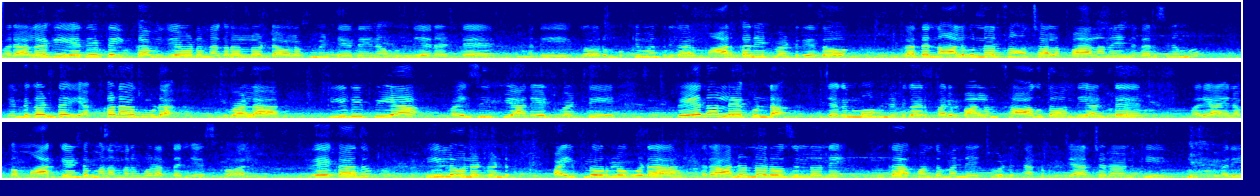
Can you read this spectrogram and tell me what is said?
మరి అలాగే ఏదైతే ఇంకా విజయవాడ నగరంలో డెవలప్మెంట్ ఏదైనా ఉంది అని అంటే అది గౌరవ ముఖ్యమంత్రి గారు మార్క్ అనేటువంటిది ఏదో గత నాలుగున్నర సంవత్సరాల పాలన నిదర్శనము. ఎందుకంటే ఎక్కడా కూడా ఇవాళ టీడీపీయా వైసీపీ అనేటువంటి భేదం లేకుండా జగన్మోహన్ రెడ్డి గారి పరిపాలన సాగుతోంది అంటే మరి ఆయన యొక్క మార్క్ ఏంటో మనందరం కూడా అర్థం చేసుకోవాలి. ఇదే కాదు దీనిలో ఉన్నటువంటి పై ఫ్లోర్లో కూడా రానున్న రోజుల్లోనే ఇంకా కొంతమంది హెచ్ఓటీస్ అక్కడికి చేర్చడానికి మరి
